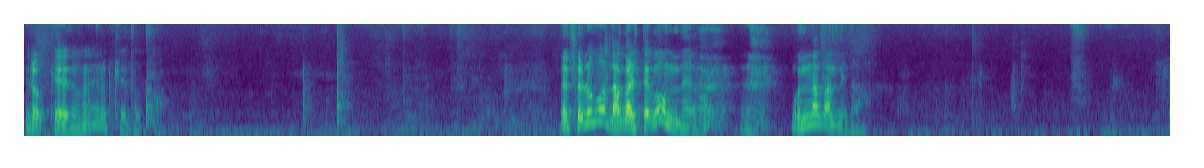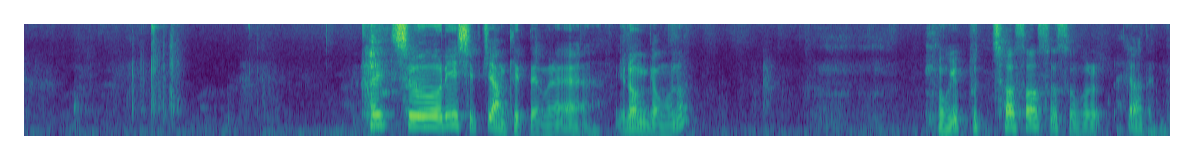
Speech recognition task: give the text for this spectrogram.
이렇게 두고 이렇게 두고. 별로 뭐 나갈 데가 없네요. 못 나갑니다. 탈출이 쉽지 않기 때문에 이런 경우는 여기 붙여서 수습을 해야 됩니다.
